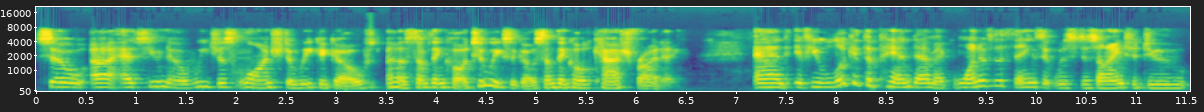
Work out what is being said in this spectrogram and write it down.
So, uh, as you know, we just launched a week ago uh, something called two weeks ago something called Cash Friday. And if you look at the pandemic, one of the things it was designed to do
